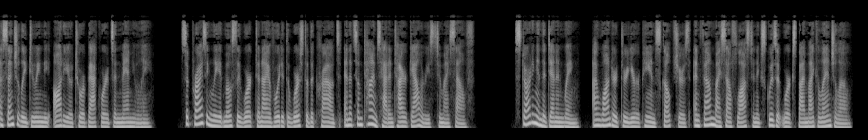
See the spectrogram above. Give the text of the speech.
essentially doing the audio tour backwards and manually. Surprisingly, it mostly worked and I avoided the worst of the crowds and it sometimes had entire galleries to myself. Starting in the Denon wing, I wandered through European sculptures and found myself lost in exquisite works by Michelangelo,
